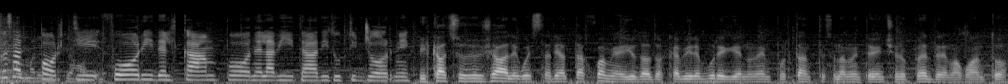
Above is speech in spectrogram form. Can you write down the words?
Cosa porti fuori del campo nella vita di tutti i giorni? Il calcio sociale, questa realtà qua mi ha aiutato a capire pure che non è importante solamente vincere o perdere, ma quanto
